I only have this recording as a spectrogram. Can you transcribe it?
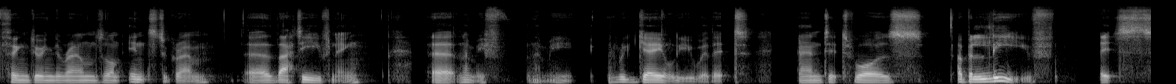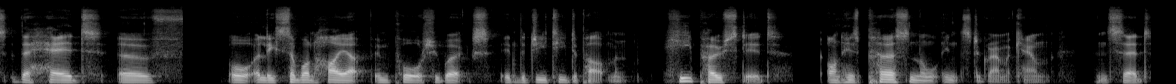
thing doing the rounds on Instagram uh, that evening. Uh, let me let me regale you with it, and it was, I believe, it's the head of, or at least someone high up in Porsche who works in the GT department. He posted on his personal Instagram account and said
